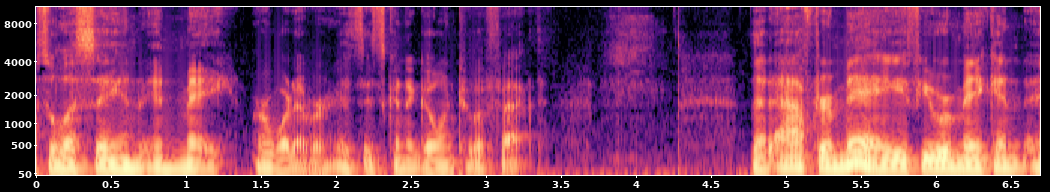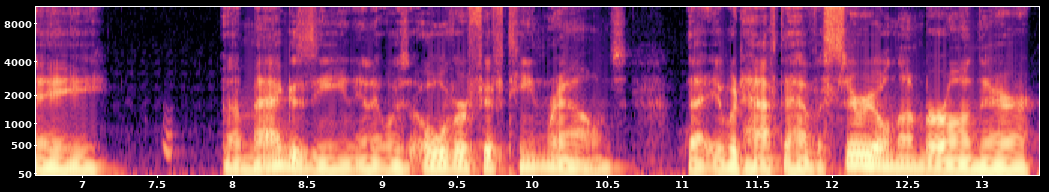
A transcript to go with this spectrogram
so let's say in, in May or whatever, it's, it's going to go into effect. That after May, if you were making a, a magazine and it was over 15 rounds, that it would have to have a serial number on there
